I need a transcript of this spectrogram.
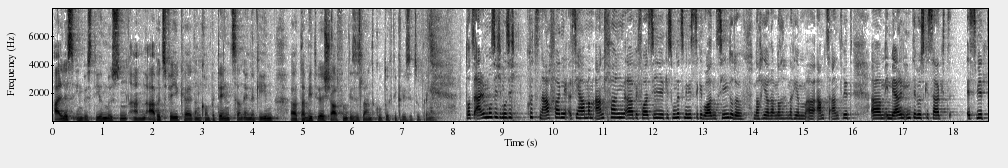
alles investieren müssen an Arbeitsfähigkeit, an Kompetenz, an Energien, äh, damit wir es schaffen, dieses Land gut durch die Krise zu bringen. Trotz allem muss ich, muss ich kurz nachfragen. Sie haben am Anfang, äh, bevor Sie Gesundheitsminister geworden sind oder nach, ihrer, nach, nach Ihrem äh, Amtsantritt, ähm, in mehreren Interviews gesagt, es wird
